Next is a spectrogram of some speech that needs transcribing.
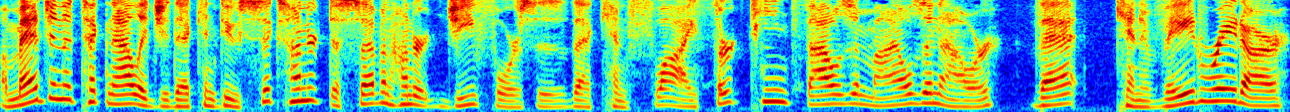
Imagine a technology that can do 600 to 700 G forces, that can fly 13,000 miles an hour, that can evade radar,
